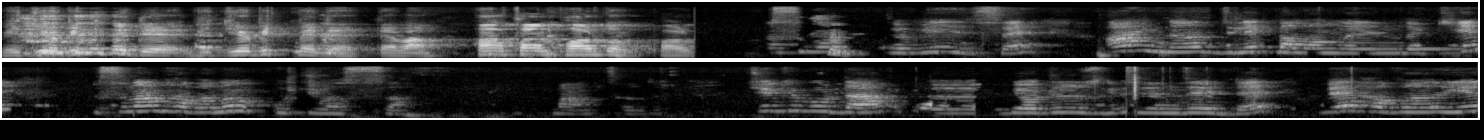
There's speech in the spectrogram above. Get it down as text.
Video bitmedi. Video bitmedi. Devam. Ha tamam pardon. Pardon. İse aynı dilek balonlarındaki ısınan havanın uçması mantığıdır. Çünkü burada e, gördüğünüz gibi silindirde ve havayı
